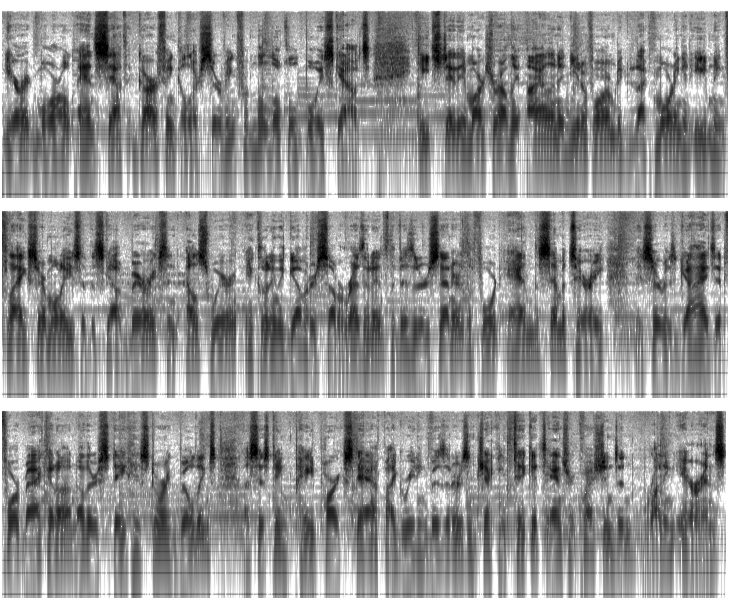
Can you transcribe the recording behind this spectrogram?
Garrett Morrill, and Seth Garfinkel are serving from the local Boy Scouts. Each day, they march around the island in uniform to conduct morning and evening flag ceremonies at the Scout Barracks and elsewhere, including the Governor's Summer Residence, the Visitor Center, the fort, and the cemetery. They serve as guides at Fort Mackinac and other state historic buildings, assisting paid park staff by greeting visitors and checking tickets, answering questions, and running errands.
